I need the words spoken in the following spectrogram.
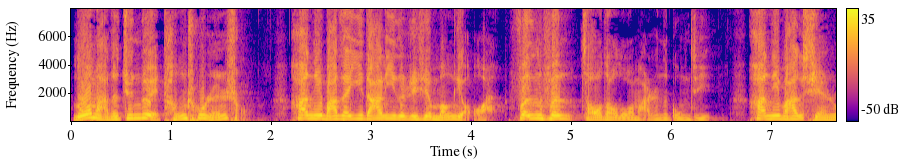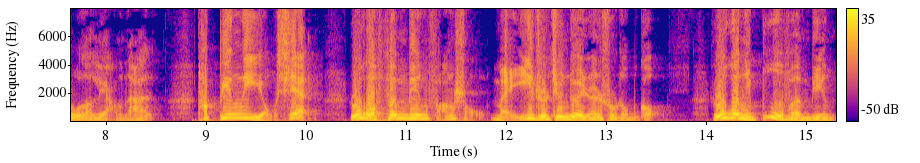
罗马的军队腾出人手，汉尼拔在意大利的这些盟友啊，纷纷遭到罗马人的攻击。汉尼拔陷入了两难，他兵力有限。如果分兵防守，每一支军队人数都不够；如果你不分兵，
